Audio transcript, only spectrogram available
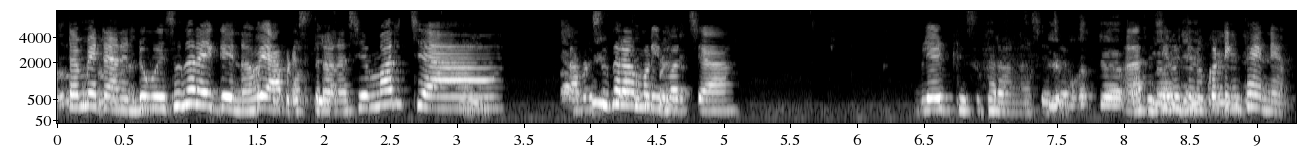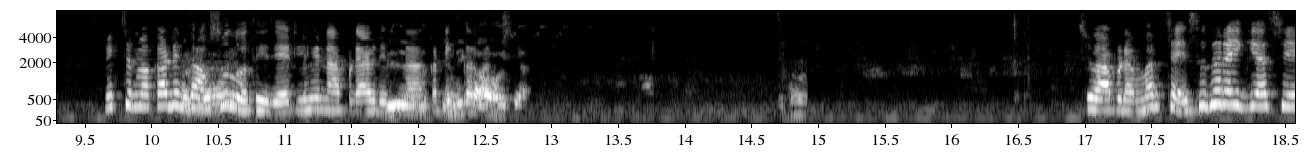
ટમેટા ને ડુંગળી સુધરાઈ ગઈ ને હવે આપણે સુધરાના છે મરચા. આપણે સુધારવા મળી મરચા. બ્લેડથી સુધારવાના છે આથી ઝીણું ઝીણું કટિંગ થાય ને મિક્સરમાં કાઢીને ધાવ સુંદર થઈ જાય એટલે આપણે આવી રીતના કટિંગ કરવાનું છે. જો આપણા મરચાઈ સુધારાઈ ગયા છે,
